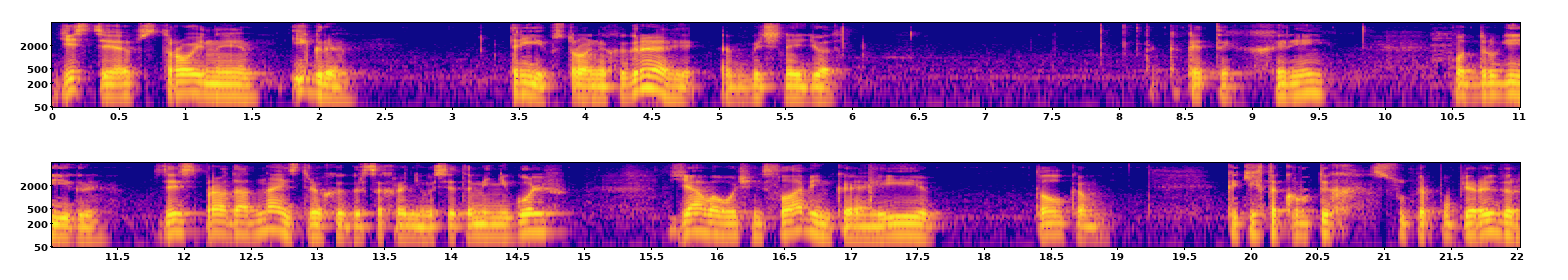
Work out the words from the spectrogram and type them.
Есть э, встроенные игры. Три встроенных игры обычно идет. Какая-то хрень. Вот другие игры. Здесь, правда, одна из трех игр сохранилась. Это мини-гольф. Ява очень слабенькая и толком каких-то крутых супер-пупер игр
